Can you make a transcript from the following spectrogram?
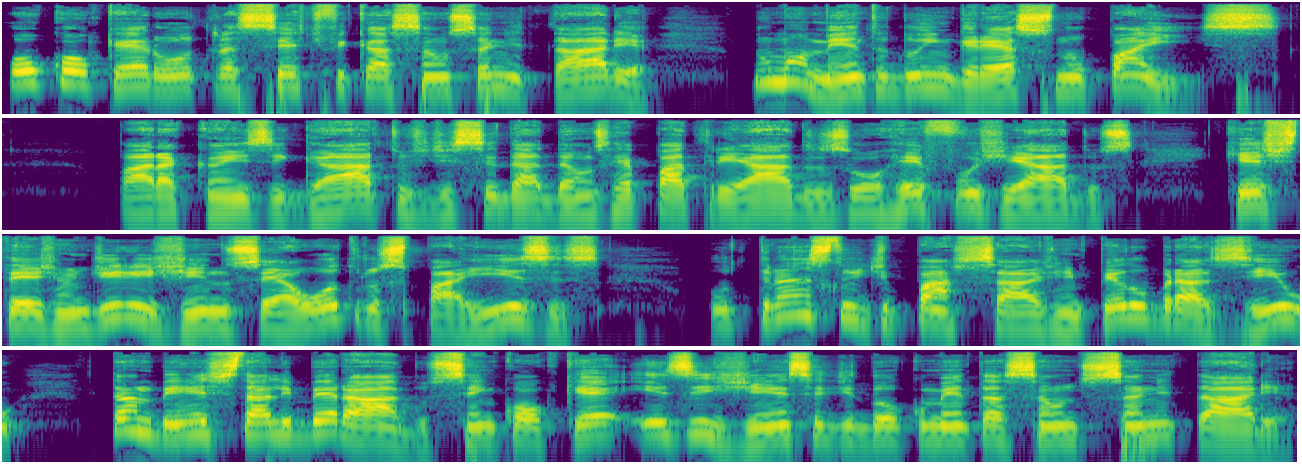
ou qualquer outra certificação sanitária no momento do ingresso no país. Para cães e gatos de cidadãos repatriados ou refugiados que estejam dirigindo-se a outros países, o trânsito de passagem pelo Brasil também está liberado, sem qualquer exigência de documentação sanitária,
